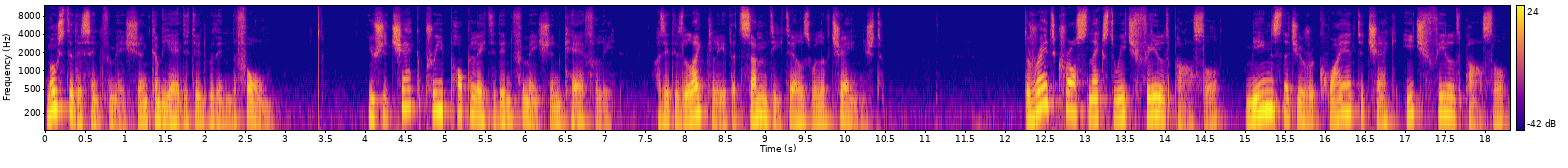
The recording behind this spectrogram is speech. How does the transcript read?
Most of this information can be edited within the form. You should check pre-populated information carefully as it is likely that some details will have changed. The red cross next to each field parcel means that you're required to check each field parcel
